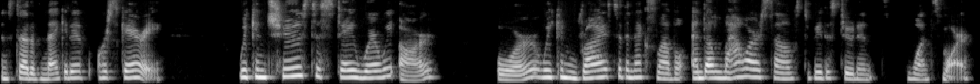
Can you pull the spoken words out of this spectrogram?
instead of negative or scary. We can choose to stay where we are, or we can rise to the next level and allow ourselves to be the student once more.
